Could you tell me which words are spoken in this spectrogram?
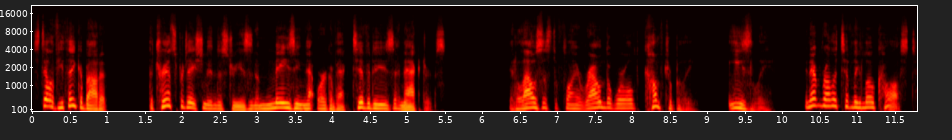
Still, if you think about it, the transportation industry is an amazing network of activities and actors. It allows us to fly around the world comfortably, easily, and at relatively low cost.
